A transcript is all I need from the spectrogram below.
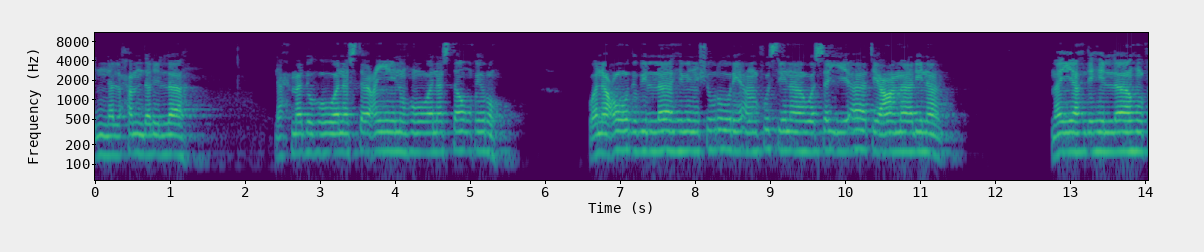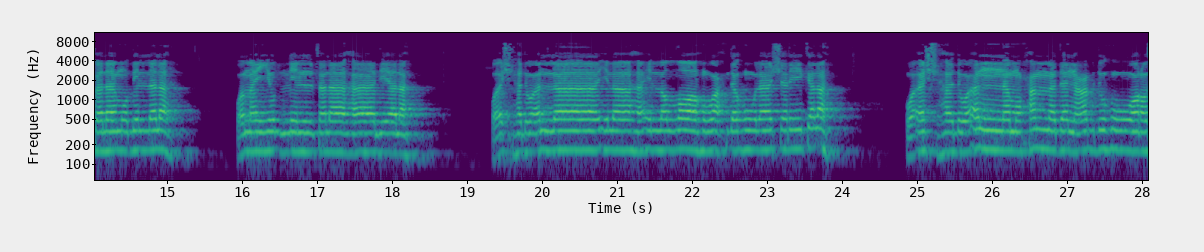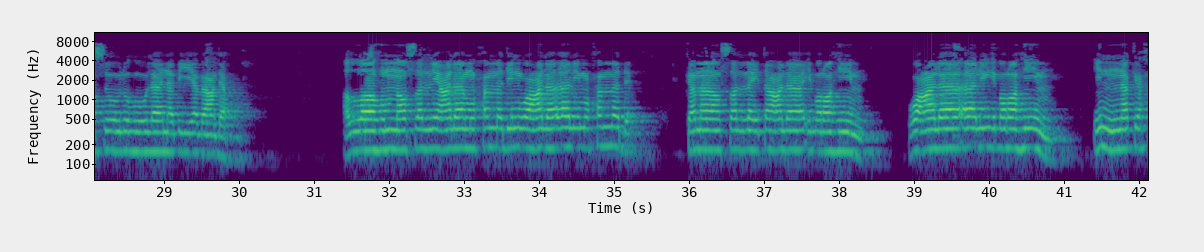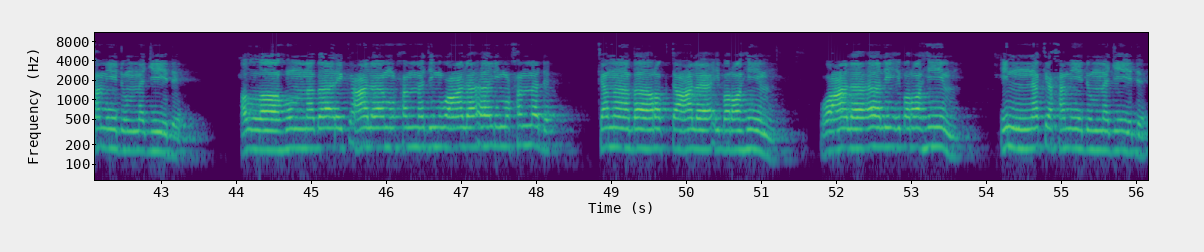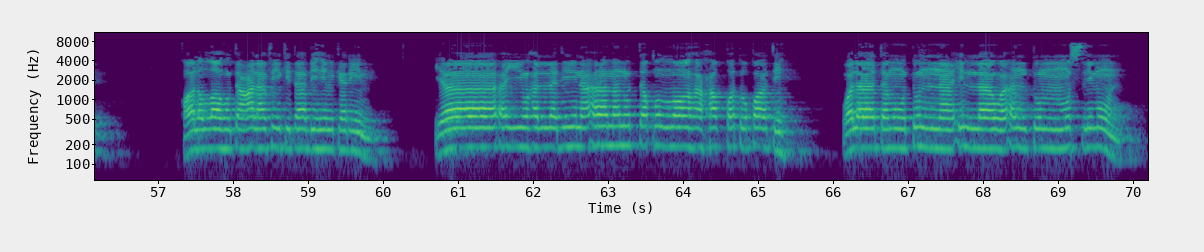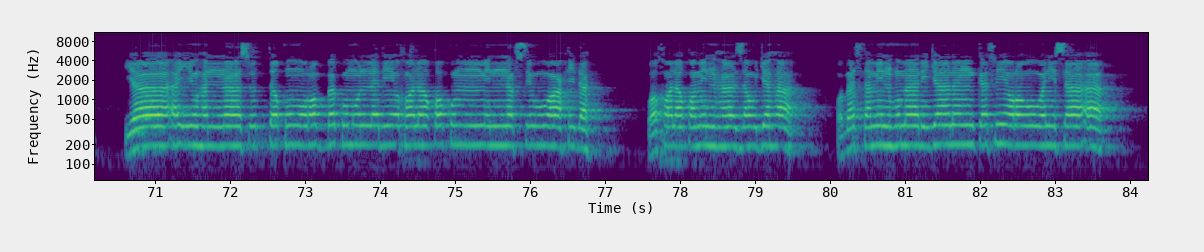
إن الحمد لله نحمده ونستعينه ونستغفره ونعوذ بالله من شرور أنفسنا وسيئات أعمالنا. من يهده الله فلا مضل له ومن يضلل فلا هادي له. وأشهد أن لا إله إلا الله وحده لا شريك له. وأشهد أن محمدا عبده ورسوله لا نبي بعده. اللهم صل على محمد وعلى آل محمد كما صليت على إبراهيم وعلى آل إبراهيم إنك حميد مجيد. اللهم بارك على محمد وعلى آل محمد كما باركت على إبراهيم وعلى آل إبراهيم إنك حميد مجيد. قال الله تعالى في كتابه الكريم يا أيها الذين آمنوا اتقوا الله حق تقاته ولا تموتن إلا وأنتم مسلمون. يا أيها الناس اتقوا ربكم الذي خلقكم من نفس واحدة وخلق منها زوجها وبث منهما رجالا كثيرا ونساء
